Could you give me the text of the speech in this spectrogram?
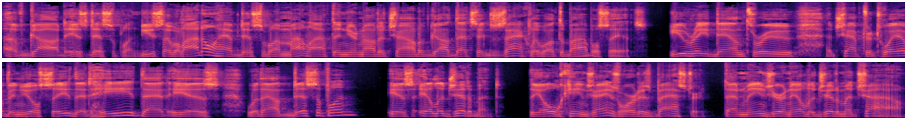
of God is disciplined. You say, well, I don't have discipline in my life, then you're not a child of God. That's exactly what the Bible says. You read down through uh, chapter 12 and you'll see that he that is without discipline is illegitimate. The old King James word is bastard. That means you're an illegitimate child.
